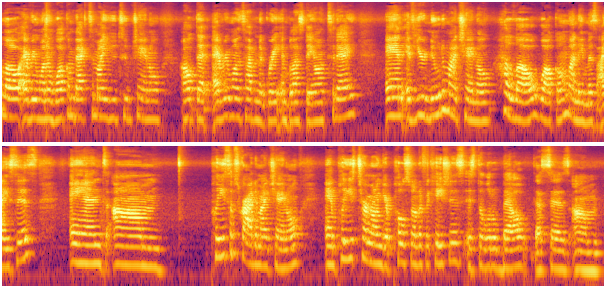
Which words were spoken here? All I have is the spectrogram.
Hello everyone and welcome back to my YouTube channel. I hope that everyone's having a great and blessed day on today. And if you're new to my channel, hello, welcome. My name is Isis. And um, please subscribe to my channel. And please turn on your post notifications. It's the little bell that says, um,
